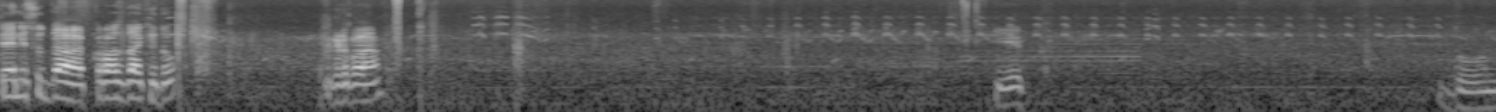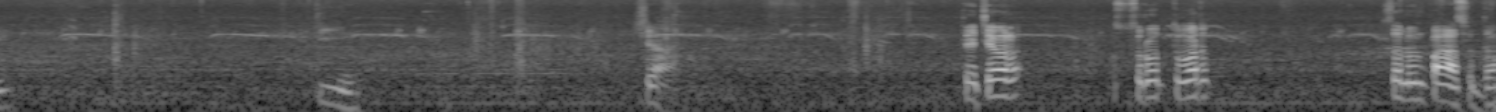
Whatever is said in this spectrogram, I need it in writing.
त्याने सुद्धा क्रॉस दाखवतो. इकडे पहा. एक दोन तीन चार. त्याच्यावर स्रोतवर चलून पहा सुद्धा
